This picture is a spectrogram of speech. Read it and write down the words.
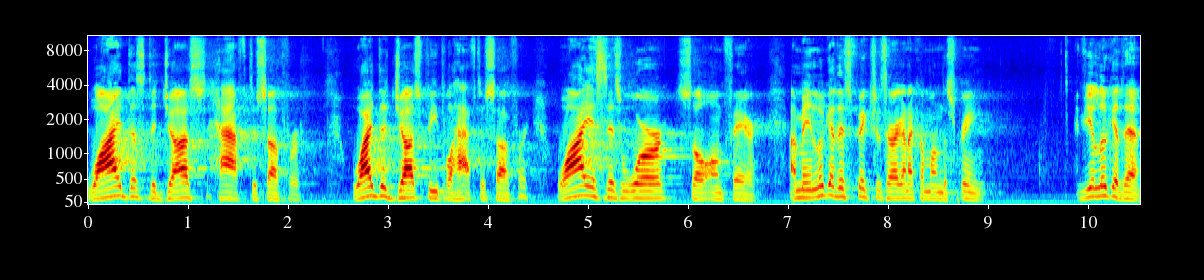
why does the just have to suffer? Why do just people have to suffer? Why is this war so unfair? I mean, look at these pictures that are going to come on the screen. If you look at them,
